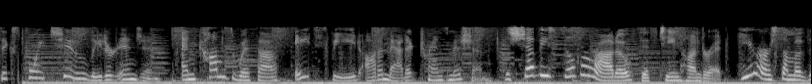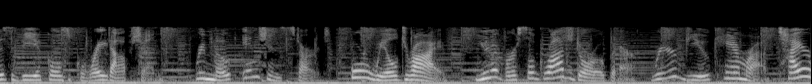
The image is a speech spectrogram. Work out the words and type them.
6.2-liter engine, and comes with a eight-speed automatic transmission. The Chevy Silverado 1500. Here are some of this vehicle's great options. Remote engine start, four-wheel drive, universal garage door opener, rear view camera, tire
